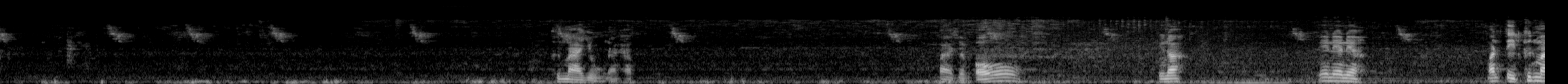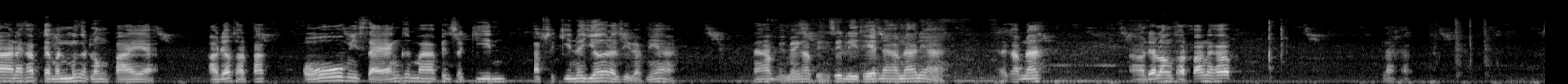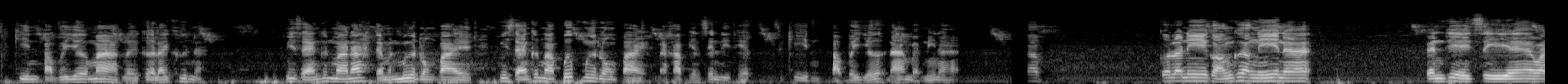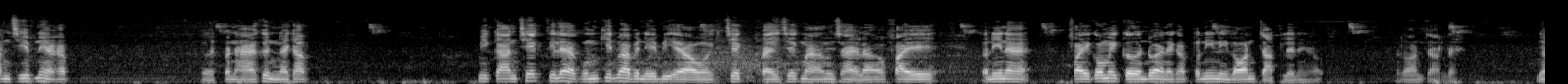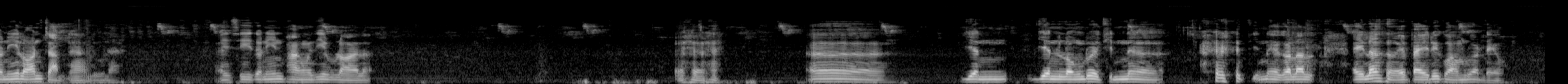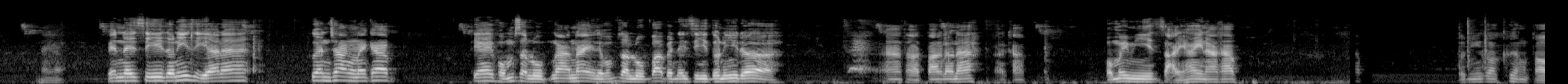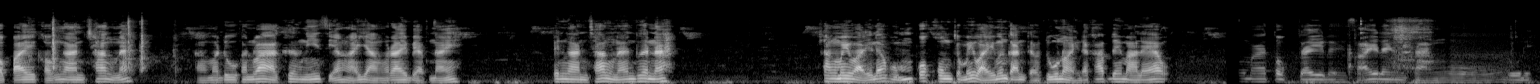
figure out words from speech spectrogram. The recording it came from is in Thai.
ขึ้นมาอยู่นะครับป้าจะโอ้ นี่นะ นี่เนี่ยเนี่ย มันติดขึ้นมานะครับ แต่มันมืดลงไปอะเอาเดี๋ยวถอดปลั๊กโอ้มีแสงขึ้นมาเป็นสกรีนปรับสกรีนได้เยอะเลยสิแบบเนี้ยนะครับเห็นไหมครับเห็นเส้นรีเทสนะครับนะเนี่ยนะครับนะเอาเดี๋ยวลองถอดปลั๊กนะครับนะครับสกรีนปรับไว้เยอะมากเลยเกิดอะไรขึ้นน่ะมีแสงขึ้นมานะ แต่มันมืดลงไป มีแสงขึ้นมาปุ๊บมืดลงไปนะครับเห็นเส้นรีเทสสกรีนปรับไว้เยอะนะแบบนี้นะฮะครับ กรณีของเครื่องนี้นะฮะ เป็น TIC นะฮะวันชิปเนี่ยครับ เกิดปัญหาขึ้นนะครับ มีการเช็คที่แรกผมคิดว่าเป็น ABL เช็คไปเช็คมาไม่ใช่แล้ว ไฟตอนนี้นะฮะไฟก็ไม่เกินด้วยนะครับ ตัวนี้นี่ร้อนจัดเลยนะครับ ร้อนจัดเลย เดี๋ยวนี้ร้อนจัดนะฮะดูนะไอซีตัวนี้พังไปที่เรียบร้อยแล้วเออเย็นเย็นลงด้วยทินเนอร์ ทินเนอร์ก็ละไอระเหยไปด้วยความรวดเร็วนะครับ เป็นไอซีตัวนี้เสียนะ เพื่อนช่างนะครับ ที่ให้ผมสรุปงานให้เนี่ยผมสรุปว่าเป็นไอซีตัวนี้เด้ออ่าถอดปลั๊กแล้วนะนะครับ ผมไม่มีใส่ให้นะครับ ตัวนี้ก็เครื่องต่อไปของงานช่างนะามาดูกันว่าเครื่องนี้เสียหายอย่างไรแบบไหน เป็นงานช่างนะเพื่อนนะ ช่างไม่ไหวแล้วผมก็คงจะไม่ไหวเหมือนกันแต่ดูหน่อยนะครับ ได้มาแล้ว มาตกใจเลยสายอะไรต่างๆโอ้โหดูดิ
